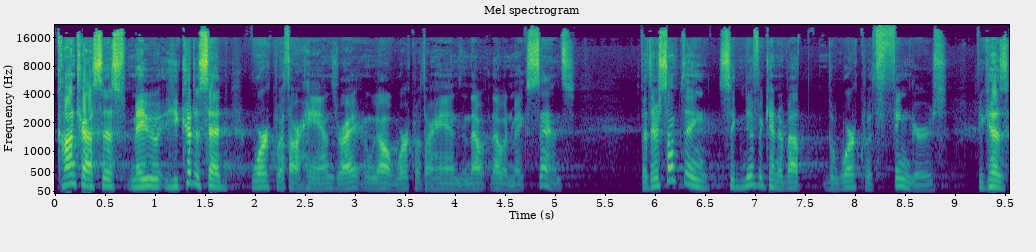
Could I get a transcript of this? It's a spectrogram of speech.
contrast this, maybe He could have said work with our hands, right? And we all work with our hands, and that, that would make sense. But there's something significant about the work with fingers because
